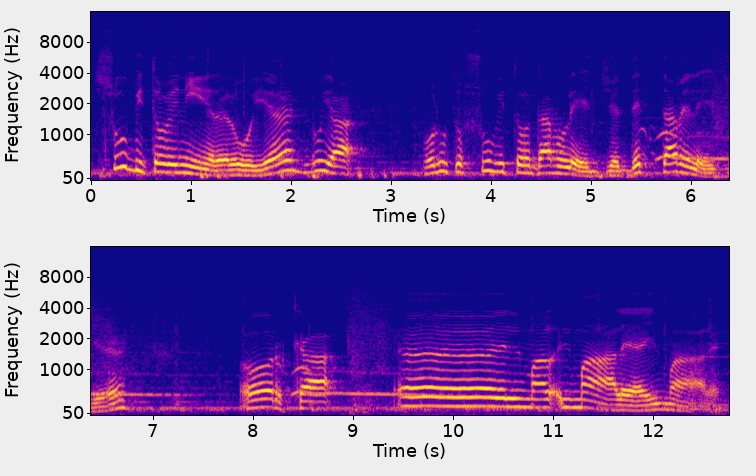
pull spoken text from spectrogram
subito venire lui, eh? Lui ha voluto subito dar legge, dettare legge, eh? Orca... Eh, il, mal, il male, il male.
